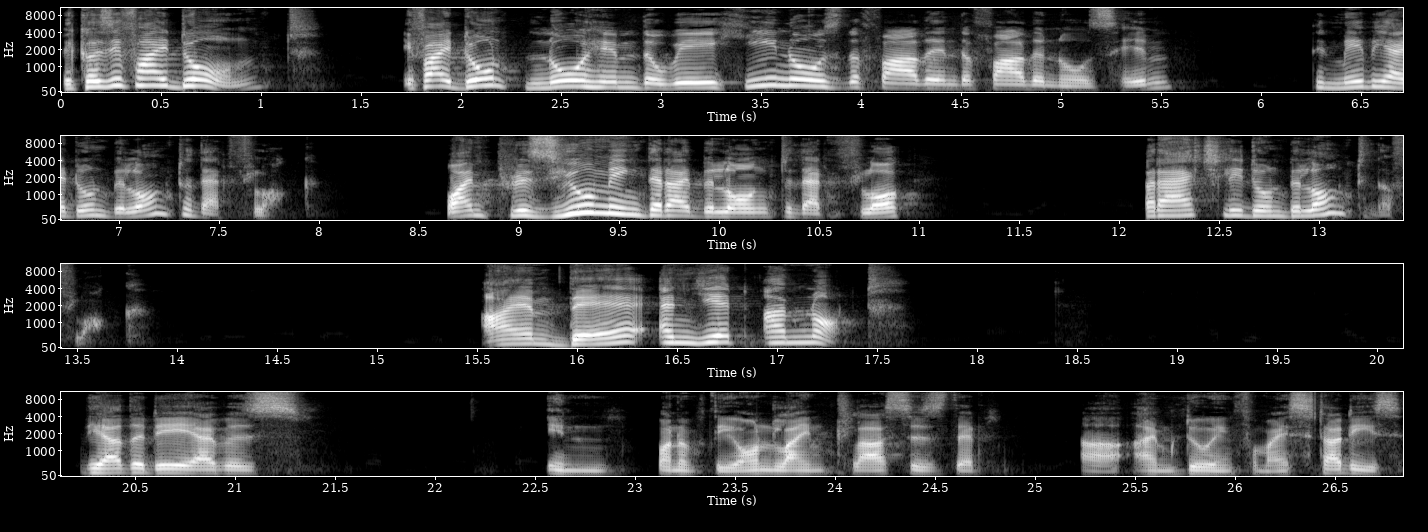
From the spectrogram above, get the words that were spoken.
Because if I don't, if I don't know Him the way He knows the Father and the Father knows Him, then maybe I don't belong to that flock. Or I'm presuming that I belong to that flock but I actually don't belong to the flock. I am there and yet I'm not. The other day I was in one of the online classes that uh, I'm doing for my studies,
